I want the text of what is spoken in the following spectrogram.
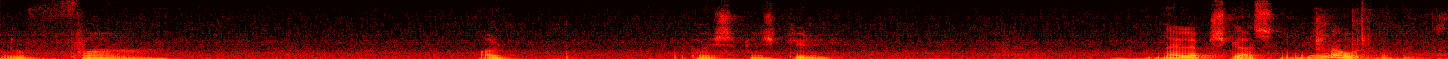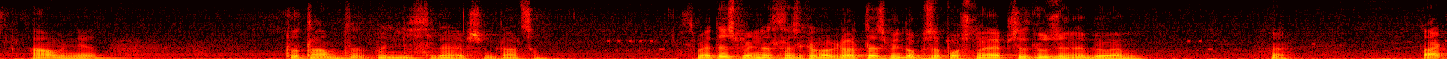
No fuck. Ale 25 kg. Najlepszy gracz. Ten. A u mnie to tamten będzie sobie najlepszym graczem. W sumie też powinien stać kanał gra, też mi dobrze poszło, najlepszy z drużyny byłem. Tak?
